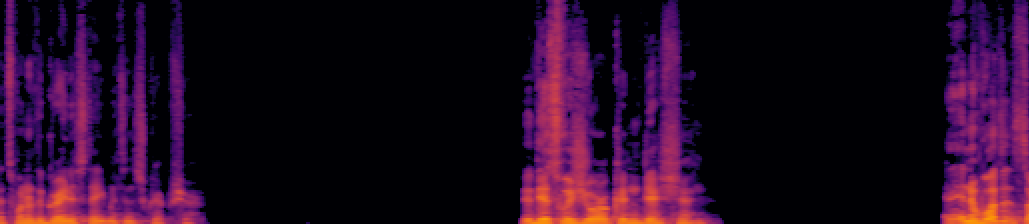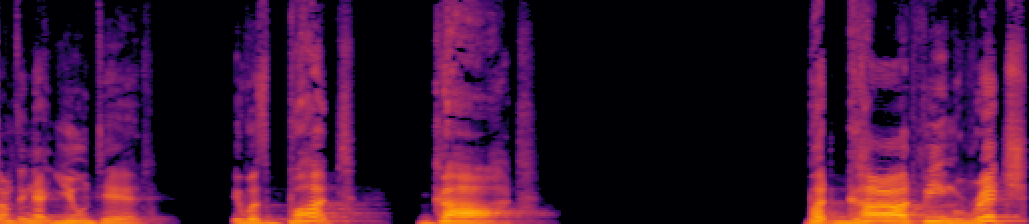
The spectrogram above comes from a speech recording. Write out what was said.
that's one of the greatest statements in Scripture. That this was your condition. And it wasn't something that you did, it was but God. But God, being rich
